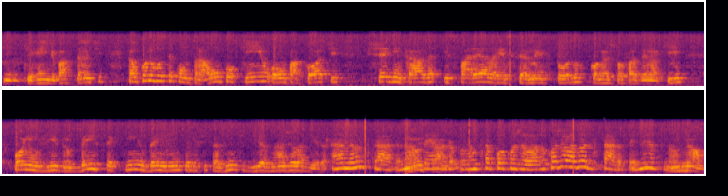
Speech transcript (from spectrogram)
que, que rende bastante. Então, quando você comprar ou um pouquinho ou um pacote, chega em casa, esfarela esse fermento todo, como eu estou fazendo aqui, põe num vidro bem sequinho, bem limpo, ele fica 20 dias na geladeira. Ah, não estraga, não, Não estraga. não precisa pôr congelador. Congelador estraga fermento? Não. Não,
